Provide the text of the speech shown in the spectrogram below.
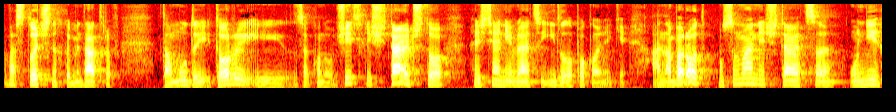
восточных комментаторов Талмуда и Торы и законоучители считают, что христиане являются идолопоклонники. А наоборот, мусульмане считаются у них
